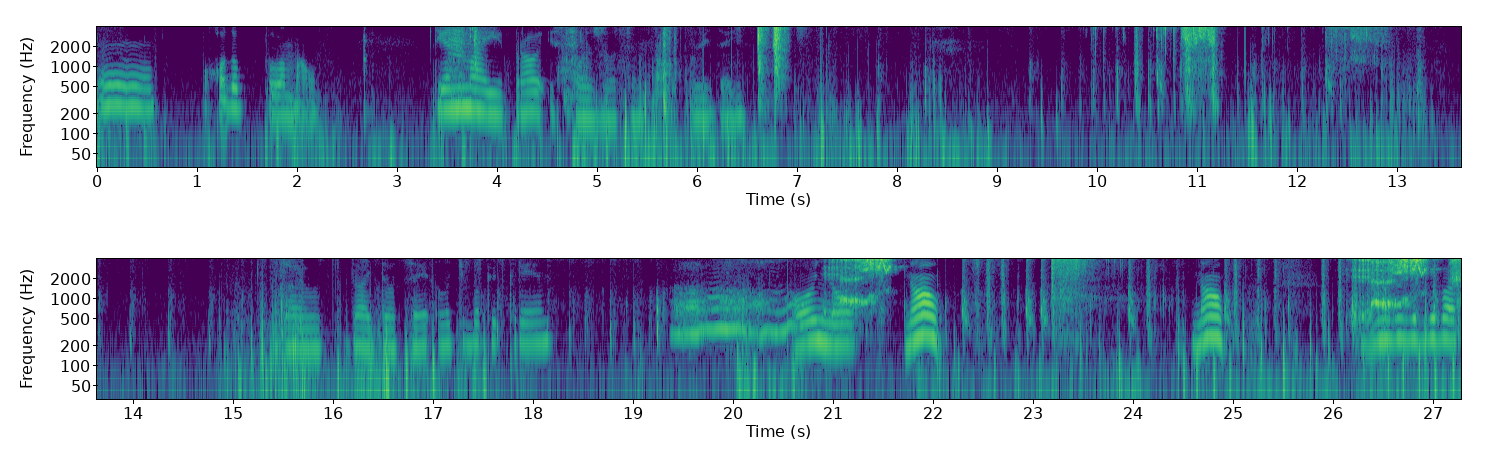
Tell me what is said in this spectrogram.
Ну, походу поломал. Я не маю її права использувати, по ідеї. Дай, от- дайте оцей лакібак відкриємо. Ой, no. No. No. Не забивати.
